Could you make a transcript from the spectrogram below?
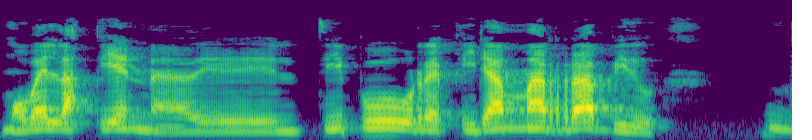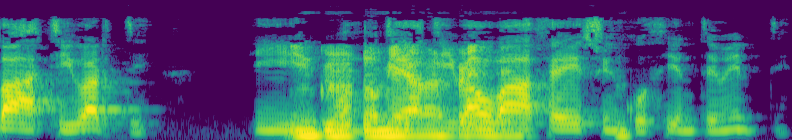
mover las piernas, del tipo respirar más rápido, va a activarte. Y cuando te activado, vas a hacer eso inconscientemente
